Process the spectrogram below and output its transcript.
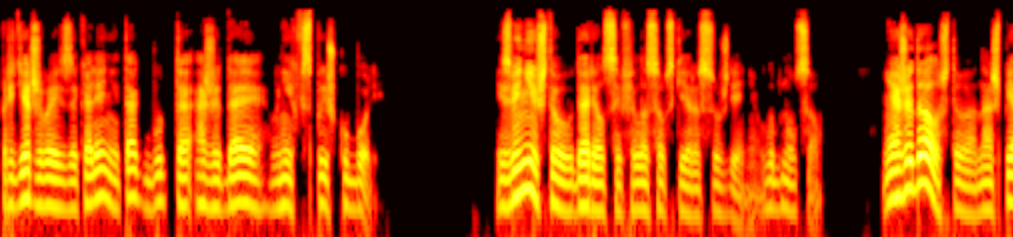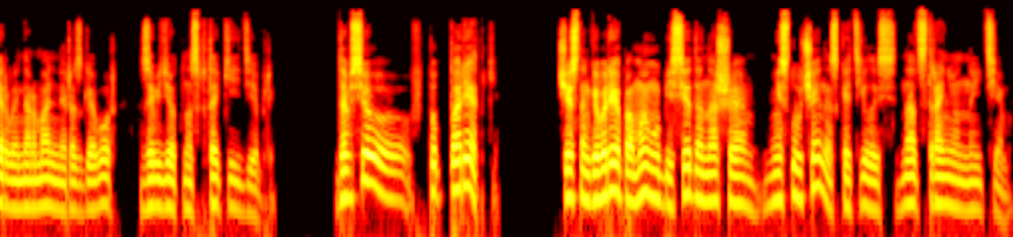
придерживаясь за колени так, будто ожидая в них вспышку боли. «Извини, что ударился в философские рассуждения», — улыбнулся он. «Не ожидал, что наш первый нормальный разговор заведет нас в такие дебри. Да все в порядке. Честно говоря, по-моему, беседа наша не случайно скатилась на отстраненные темы.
